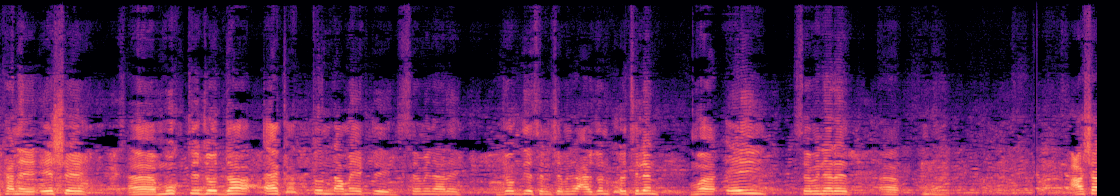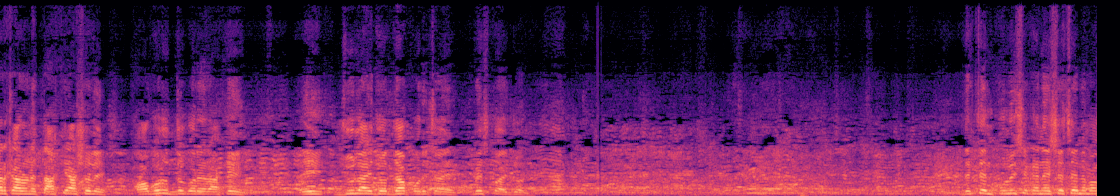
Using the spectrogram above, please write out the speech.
এখানে এসে মুক্তিযোদ্ধা একাত্তর নামে একটি সেমিনারে যোগ দিয়েছেন সেমিনার আয়োজন করেছিলেন। এই সেমিনারে আসার কারণে তাকে আসলে অবরুদ্ধ করে রাখে এই জুলাই যোদ্ধা পরিচয়ে বেশ কয়েকজন। দেখছেন, পুলিশ এখানে এসেছেন এবং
